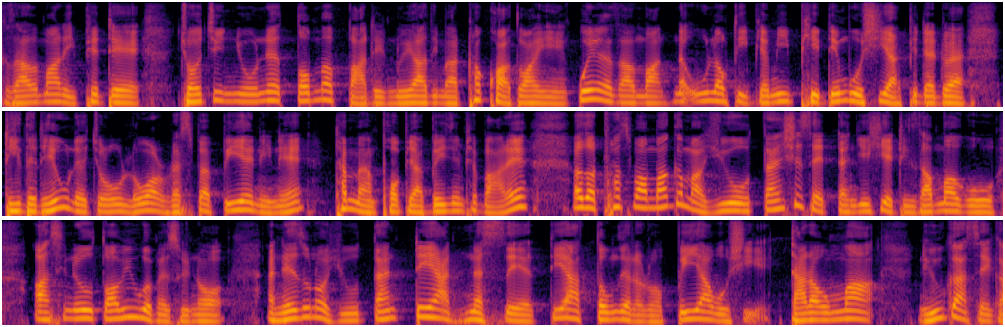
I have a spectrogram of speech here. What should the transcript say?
ကစားသမားတွေဖြစ်တဲ့ဂျော်ဂျီညိုနဲ့သောမတ်ပါတီနွေရာသီမှာထွက်ခွာသွားရင်ကွင်းလင်စားသမားနှစ်ဦးလောက်ထိပြန်ပြီးဖြည့်တင်းဖို့ရှိရဖြစ်တဲ့အတွက်ဒီသတင်းကိုလည်းကျွန်တော်တို့လောက respect ပေးရအနေနဲ့ထပ်မံဖော်ပြပေးခြင်းဖြစ်ပါတယ်အဲ့တော့ transfer market မှာ euro တန်း80တန်ကြီးရှိတဲ့ဒီစားသမားကိုအာဆင်နယ်ကိုသွားပြီးဝယ်မယ်ဆိုရင်တော့အနည်းဆုံးတော့ euro တန်း120 130လောက်တော့ပေးရဖို့ရှိတယ်ဒါတော့မှနယူကာဆယ်က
